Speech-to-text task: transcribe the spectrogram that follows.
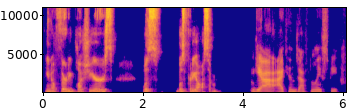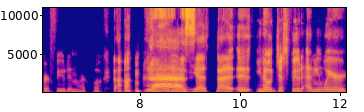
you know, 30 plus years was was pretty awesome. Yeah, I can definitely speak for food in Norfolk. um, yes. Yes, that is, you know, just food anywhere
